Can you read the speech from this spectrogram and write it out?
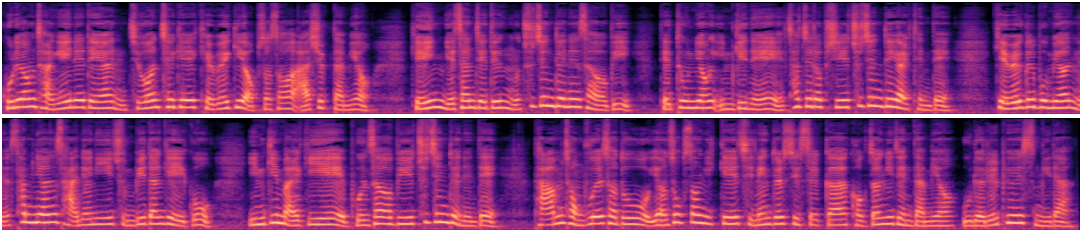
고령 장애인에 대한 지원 체계 계획이 없어서 아쉽다며 개인 예산제 등 추진되는 사업이 대통령 임기 내에 차질 없이 추진돼야 할 텐데 계획을 보면 3년 4년이 준비 단계이고 임기 말기에 본 사업이 추진되는데 다음 정부에서도 연속성 있게 진행될 수 있을까 걱정이 된다며 우려를 표했습니다.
